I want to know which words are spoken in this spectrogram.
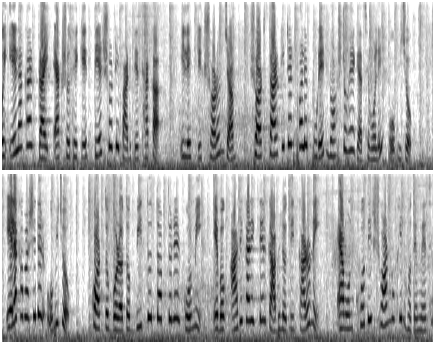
ওই এলাকার প্রায় একশো থেকে দেড়শোটি বাড়িতে থাকা ইলেকট্রিক সরঞ্জাম শর্ট সার্কিটের ফলে পুড়ে নষ্ট হয়ে গেছে বলে অভিযোগ। এলাকাবাসীদের অভিযোগ কর্তব্যরত বিদ্যুৎ দপ্তরের কর্মী এবং আধিকারিকদের গাফিলতির কারণেই এমন ক্ষতির সম্মুখীন হতে হয়েছে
